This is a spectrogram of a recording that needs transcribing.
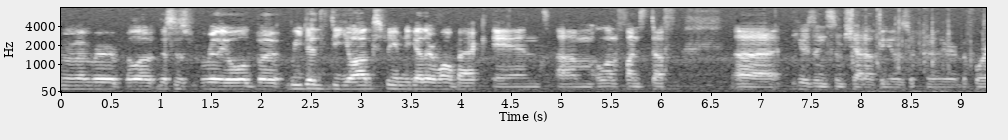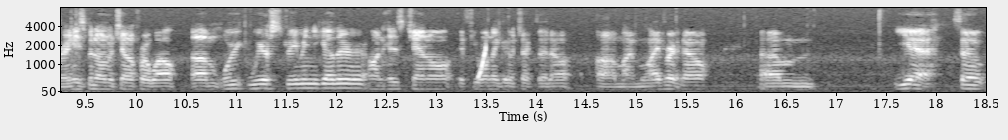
remember. Well, this is really old, but we did the Yogg stream together a while back, and um, a lot of fun stuff. Uh, he was in some shout out videos earlier before, and he's been on my channel for a while. Um, we're, we're streaming together on his channel. If you want to go check that out, um, I'm live right now. Um, yeah, so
